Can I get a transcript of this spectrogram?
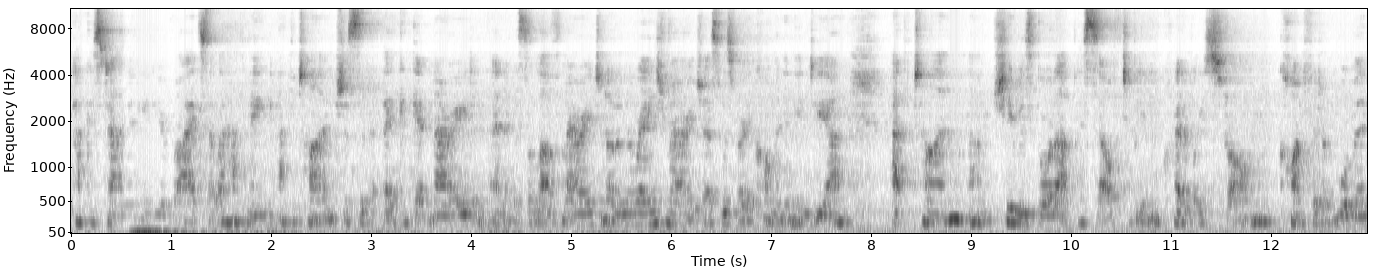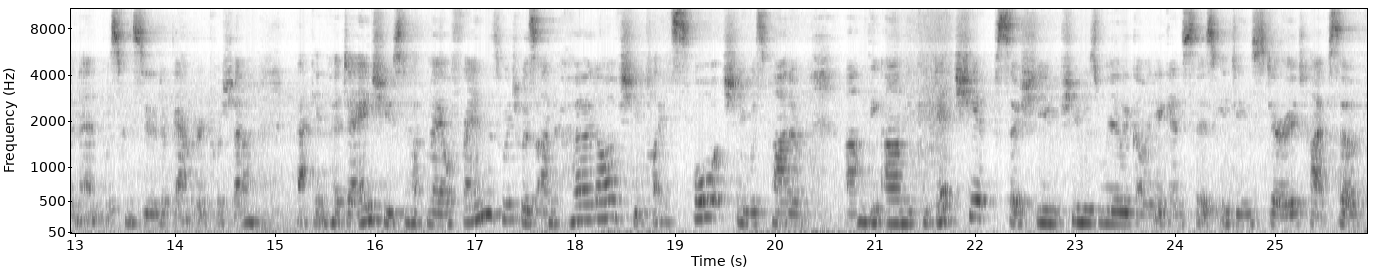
Pakistan and India riots that were happening at the time, just so that they could get married, and, and it was a love marriage, not an arranged marriage, as was very common in India at the time. Um, she was brought up herself to be an incredibly strong, confident woman and was considered a boundary pusher back in her day. She used to have male friends, which was unheard of. She played sport. She was part of um, the army cadetship, so she she was really going against those Indian stereotypes of,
